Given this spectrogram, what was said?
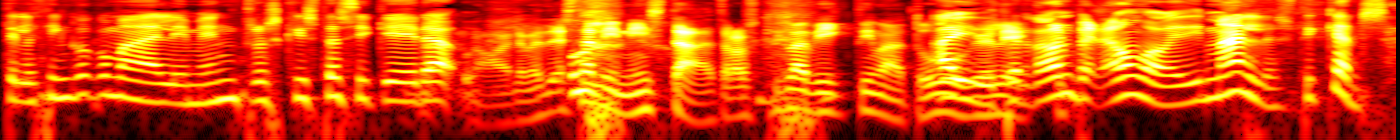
Telecinco com a element trotskista sí que era... No, no és stalinista. Trotsky és la víctima, tu. Ai, que li, perdó, perdó, m'ho he dit mal, estic cansat.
